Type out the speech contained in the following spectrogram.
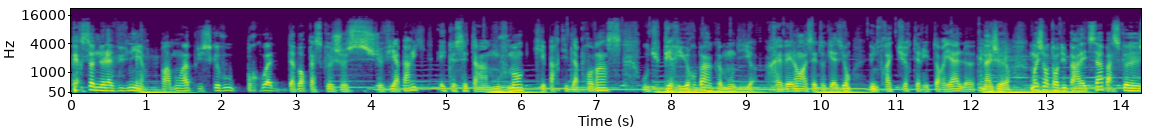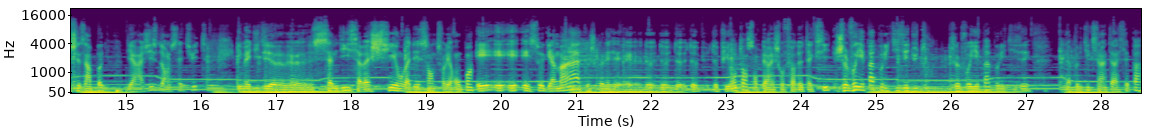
personne ne l'a vu venir, pas moi plus que vous. Pourquoi? D'abord parce que je, je vis à Paris et que c'est un mouvement qui est parti de la province ou du périurbain, comme on dit, révélant à cette occasion une fracture territoriale euh, majeure. Moi j'ai entendu parler de ça parce que chez un pote garagiste dans le 7-8, il m'a dit euh, samedi ça va chier, on va descendre sur les ronds-points. Et, et, et, et ce gamin-là que je connais de, de, de, depuis longtemps. Son père est chauffeur de taxi. Je le voyais pas politisé du tout. Je le voyais pas politisé. La politique, ça l'intéressait pas.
